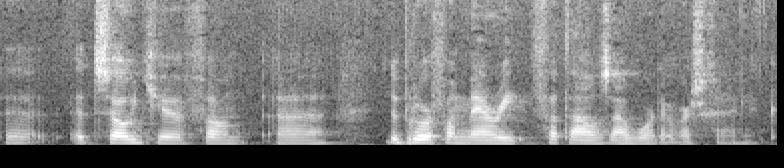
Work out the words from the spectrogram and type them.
uh, het zoontje van uh, de broer van Mary fataal zou worden, waarschijnlijk.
